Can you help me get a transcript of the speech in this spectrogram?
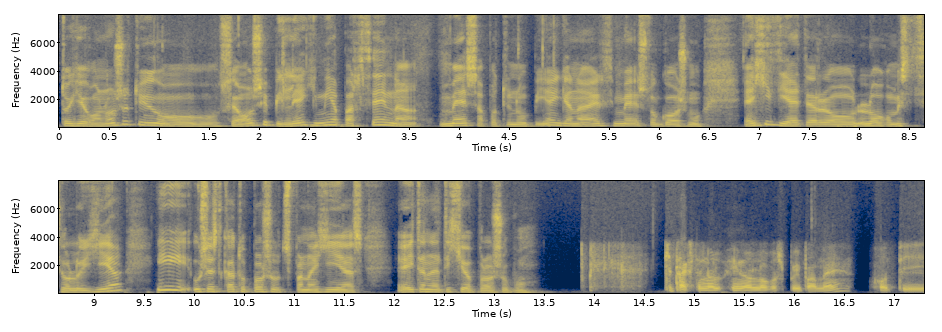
Το γεγονός ότι ο Θεός επιλέγει μία παρθένα μέσα από την οποία για να έρθει μέσα στον κόσμο έχει ιδιαίτερο λόγο μες στη θεολογία ή ουσιαστικά το πρόσωπο της Παναγίας ε, ήταν ένα τυχαίο πρόσωπο; Κοιτάξτε, είναι ο λόγος που είπαμε ότι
